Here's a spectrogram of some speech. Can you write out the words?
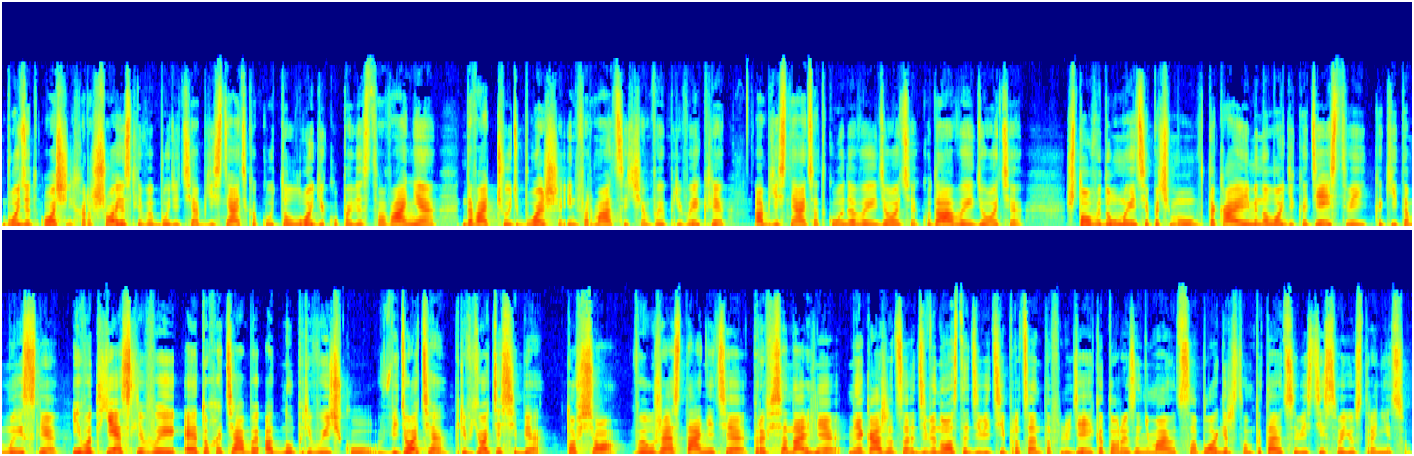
Будет очень хорошо, если вы будете объяснять какую-то логику повествования, давать чуть больше информации, чем вы привыкли, объяснять, откуда вы идете, куда вы идете, что вы думаете, почему такая именно логика действий, какие-то мысли. И вот если вы эту хотя бы одну привычку введете, привьете себе, то все, вы уже станете профессиональнее, мне кажется, 99% людей, которые занимаются блогерством, пытаются вести свою страницу.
